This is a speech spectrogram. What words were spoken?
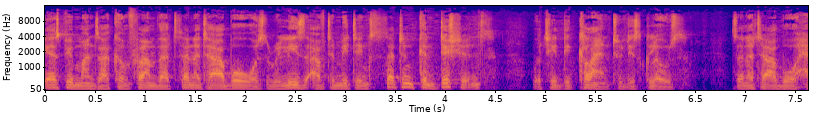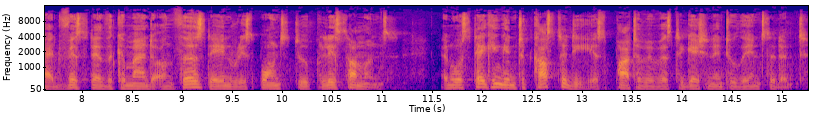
DSP Manza confirmed that Senator Abbo was released after meeting certain conditions which he declined to disclose. Senator Abbo had visited the command on Thursday in response to police summons and was taken into custody as part of investigation into the incident.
